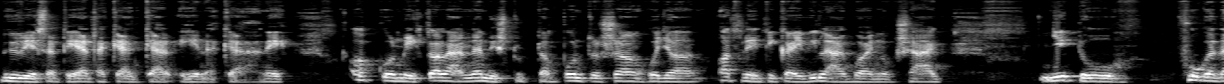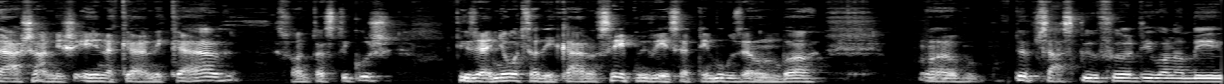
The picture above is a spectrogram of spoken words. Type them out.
művészeti heteken kell énekelni. Akkor még talán nem is tudtam pontosan, hogy az atlétikai világbajnokság nyitó fogadásán is énekelni kell, ez fantasztikus. 18-án a Szépművészeti Múzeumban több száz külföldi, valami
